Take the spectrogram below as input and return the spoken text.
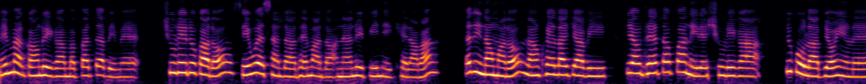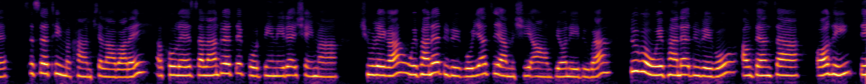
မိမတ်ကောင်းတွေကမပတ်သက်ပေမဲ့ရှူလေးတို့ကတော့ဈေးဝယ်စင်တာထဲမှာတော့အနမ်းတွေပြီးနေခဲ့တာပါ။အဲ့ဒီနောက်မှာတော့လမ်းခွဲလိုက်ကြပြီးတယောက်တည်းတောက်ပနေတဲ့ရှူလေးကသူ့ကိုလာပြောရင်လဲဆက်ဆက်ထိမခံဖြစ်လာပါတယ်။အခုလဲဇလန်းတွဲတက်ကိုတင်နေတဲ့အချိန်မှာရှူလေးကဝေဖန်တဲ့သူတွေကိုရစရာမရှိအောင်ပြောနေသူပါ။သူ့ကိုဝေဖန်တဲ့သူတွေကိုအောက်တန်းစား အော်လီတေ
